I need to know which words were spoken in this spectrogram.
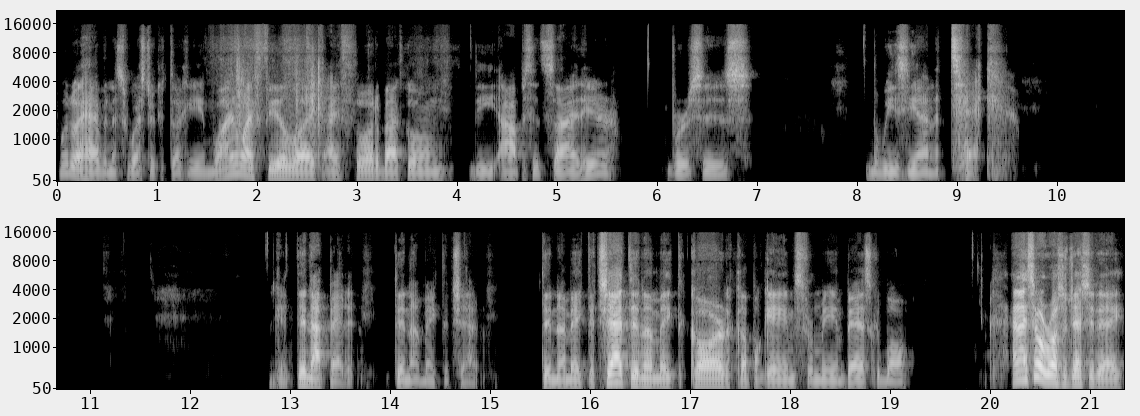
What do I have in this Western Kentucky game? Why do I feel like I thought about going the opposite side here versus Louisiana Tech? Again, did not bet it. Did not make the chat. Did not make the chat. Did not make the card. A couple games for me in basketball. And I saw Russell yesterday.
